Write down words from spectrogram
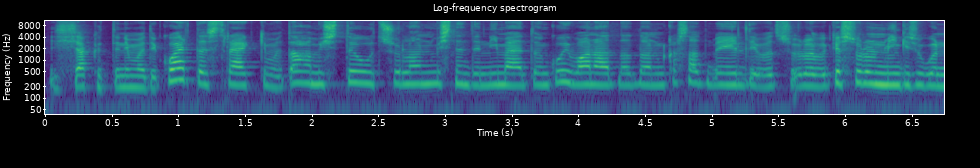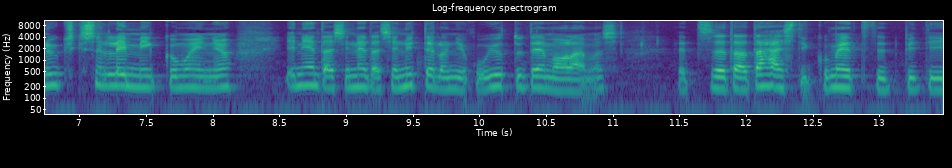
ja siis hakati niimoodi koertest rääkima, et aa, mis tõud sul on, mis nende nimed on, kui vanad nad on, kas nad meeldivad sulle või kas sul on mingisugune üks, kes on lemmikum, on ju, ja nii edasi ja nii edasi ja nüüd teil on nagu jututeema olemas. et seda tähestikumeetodit pidi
